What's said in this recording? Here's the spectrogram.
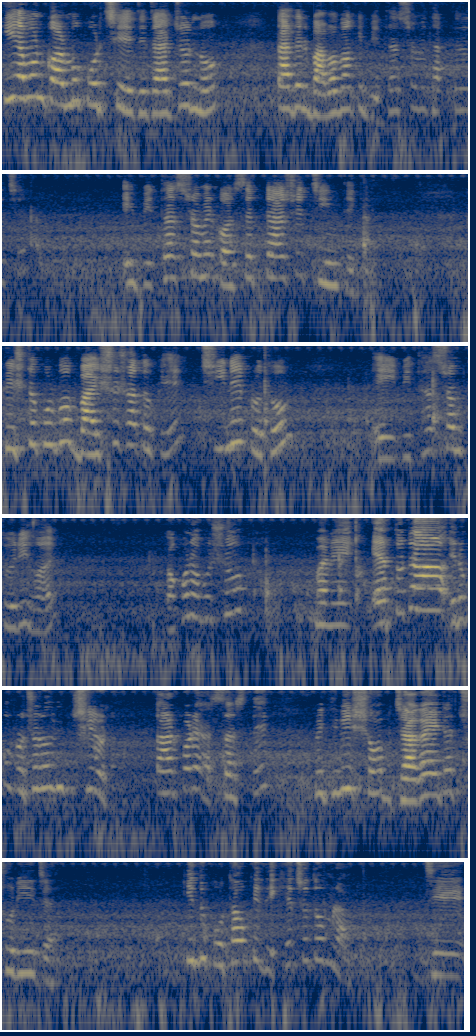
কি এমন কর্ম করছে যে যার জন্য তাদের বাবা মাকে বৃদ্ধাশ্রমে থাকতে হয়েছে। এই বৃদ্ধাশ্রমের কনসেপ্টটা আসে চীন থেকে। খ্রিস্টপূর্ব বাইশশো শতকে চীনে প্রথম এই বৃদ্ধাশ্রম তৈরি হয়। তখন অবশ্য মানে এতটা এরকম প্রচলন ছিল না। তারপরে আস্তে আস্তে পৃথিবীর সব জায়গায় এটা ছড়িয়ে যায়। কিন্তু কোথাও কি দেখেছ তোমরা যে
